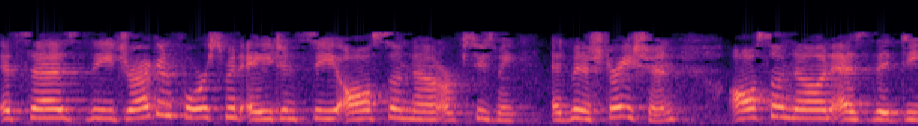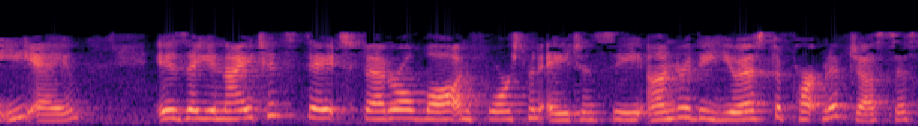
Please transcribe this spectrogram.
It says the Drug Enforcement Agency, also known, or excuse me, administration, also known as the DEA, is a United States federal law enforcement agency under the U.S. Department of Justice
